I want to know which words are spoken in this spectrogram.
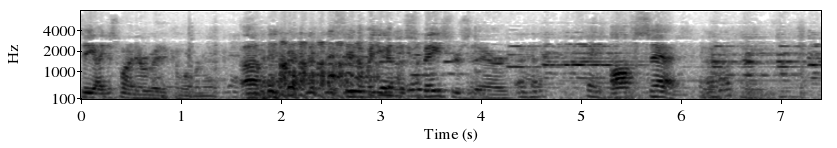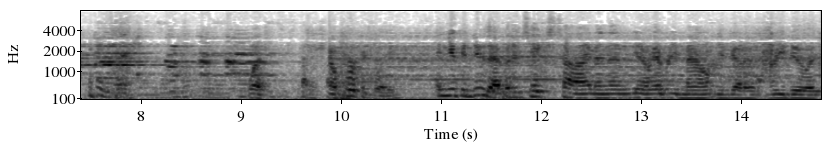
See, I just wanted everybody to come over and look. Um, see the way you got the spacers there, offset. What? No, perfectly. And you can do that, but it takes time, and then you know every mount you've got to redo it.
